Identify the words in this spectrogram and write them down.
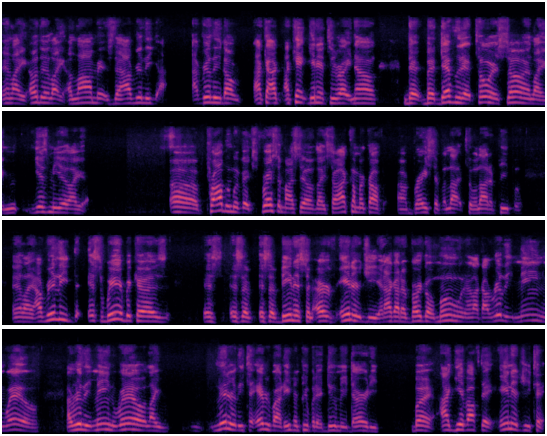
and like other like alignments that I really I really don't I I, I can't get into right now. That but definitely that Taurus sun like gives me a, like a problem with expressing myself. Like so I come across abrasive a lot to a lot of people, and like I really it's weird because it's it's a it's a Venus and Earth energy, and I got a Virgo moon, and like I really mean well. I really mean well, like literally to everybody, even people that do me dirty. But I give off that energy to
